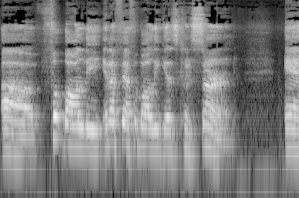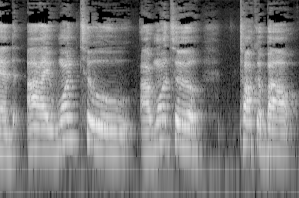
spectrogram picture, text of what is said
uh, football league, NFL football league is concerned, and I want to I want to talk about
